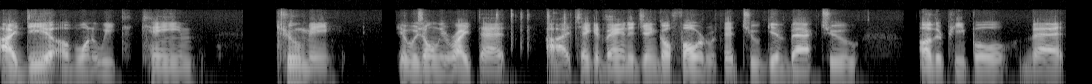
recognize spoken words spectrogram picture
idea of one a week came to me, it was only right that I take advantage and go forward with it to give back to other people that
